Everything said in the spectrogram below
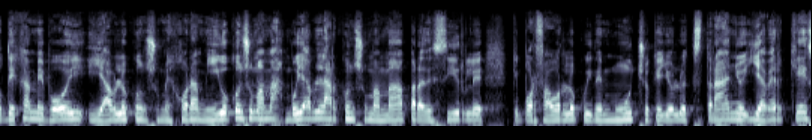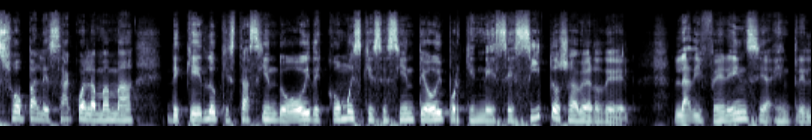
o déjame voy y, hablo con su mejor amigo, con su mamá. Voy a hablar con su mamá para decirle que por favor lo cuide mucho, que yo lo extraño y a ver qué sopa le saco a la mamá de qué es lo que está haciendo hoy, de cómo es que se siente hoy, porque necesito saber de él. La diferencia entre,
